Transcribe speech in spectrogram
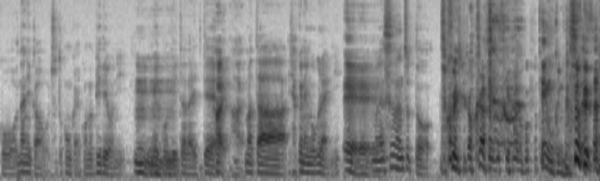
こう何かをちょっと今回このビデオにうんうんうん。埋め込んでいただいて、はいはい。また100年後ぐらいに、まあ、ええ。ええ安田さんちょっとどこにいるか分からないんですけども。天国に。そうですね、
